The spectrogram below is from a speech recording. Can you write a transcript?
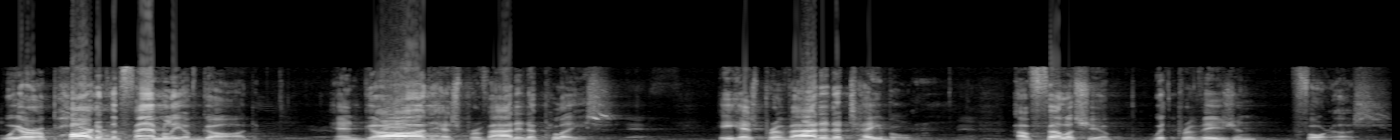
we are a part of the family of God, and God has provided a place. He has provided a table of fellowship with provision for us.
